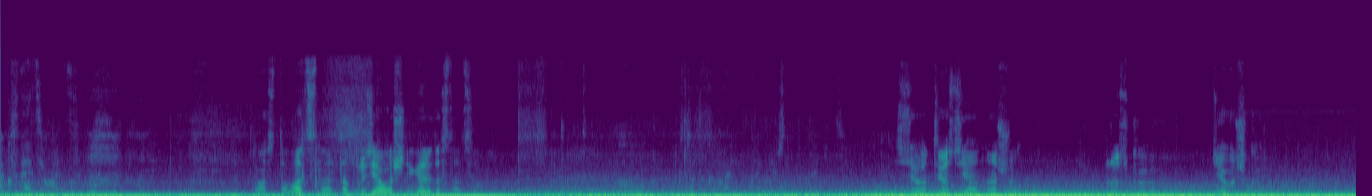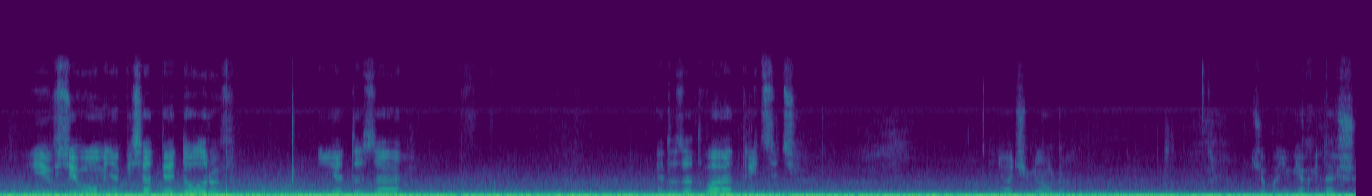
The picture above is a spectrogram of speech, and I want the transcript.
а куда деваться? Ну, оставаться, наверное. Там друзья ваши не говорят остаться. Ну, кто-то говорит, конечно, куда Все, отвез я нашу русскую девушку. И всего у меня 55 долларов. И это за... Это за 2.30. Не очень много. Что, будем ехать дальше?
